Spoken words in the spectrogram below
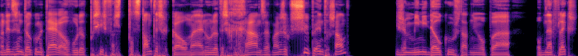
Maar dit is een documentaire over hoe dat precies van, tot stand is gekomen en hoe dat is gegaan, zeg maar. Dat is ook super interessant. Is een mini-docu, staat nu op, eh, op Netflix.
